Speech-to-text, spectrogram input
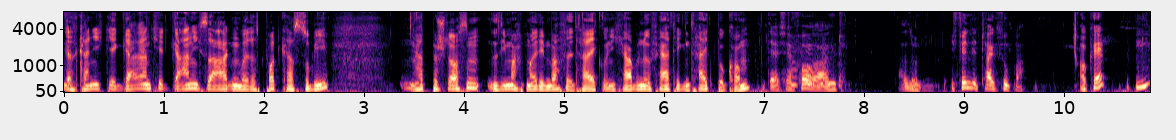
Das kann ich dir garantiert gar nicht sagen, weil das Podcast Subi hat beschlossen, sie macht mal den Waffelteig und ich habe nur fertigen Teig bekommen. Der ist hervorragend. Also, ich finde den Teig super. Okay? Ich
